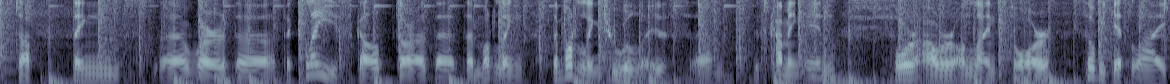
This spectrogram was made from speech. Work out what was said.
stuff things uh, where the the clay sculptor the the modeling the modeling tool is um, is coming in for our online store so we get like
